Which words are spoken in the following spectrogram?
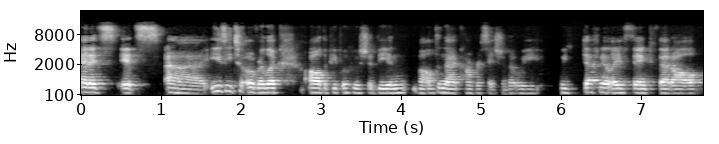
and it's it's uh, easy to overlook all the people who should be involved in that conversation but we we definitely think that all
